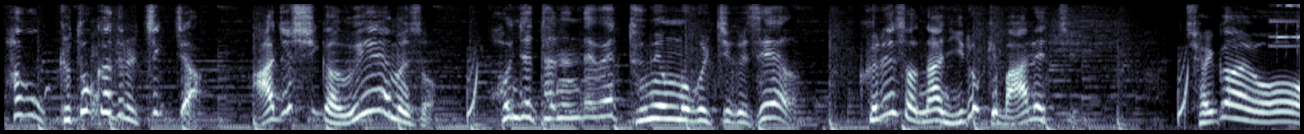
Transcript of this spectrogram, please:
하고 교통카드를 찍자 아저씨가 의아하면서 혼자 타는데 왜 두 명 목을 찍으세요? 그래서 난 이렇게 말했지. 제가요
